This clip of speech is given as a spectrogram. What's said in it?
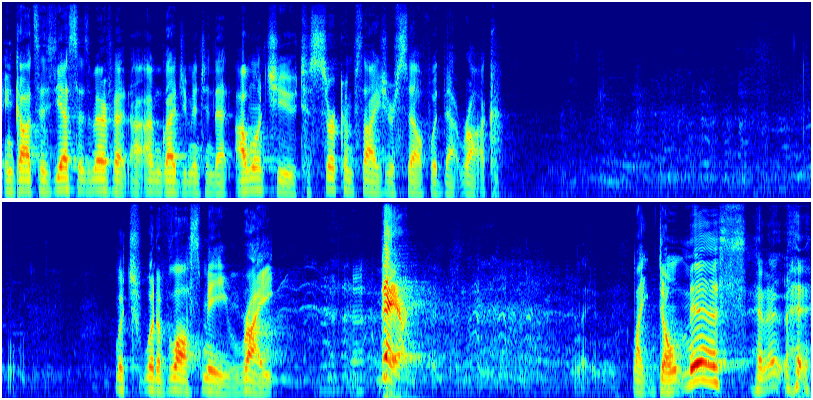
And God says, Yes, as a matter of fact, I'm glad you mentioned that. I want you to circumcise yourself with that rock. Which would have lost me right there. Like, don't miss.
